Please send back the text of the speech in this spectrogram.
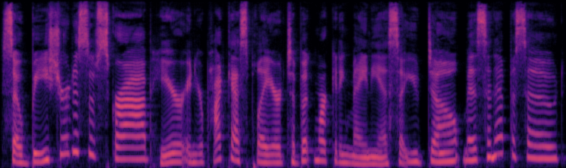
So be sure to subscribe here in your podcast player to Book Marketing Mania so you don't miss an episode.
